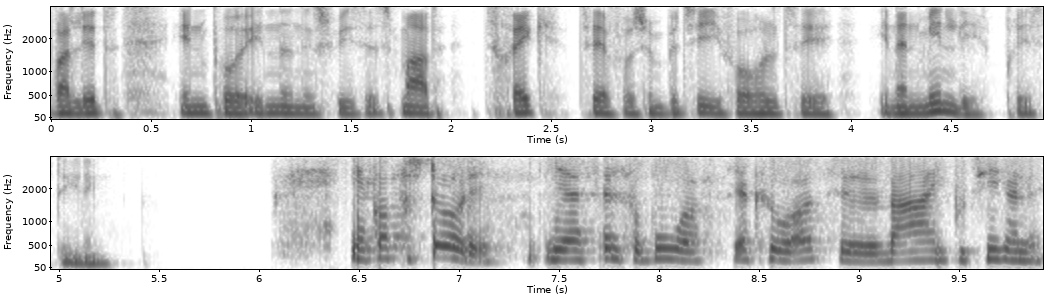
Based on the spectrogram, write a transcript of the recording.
var lidt inde på indledningsvis, et smart trick til at få sympati i forhold til en almindelig prisstigning? Jeg kan godt forstå det. Jeg er selv forbruger. Jeg køber også øh, varer i butikkerne.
